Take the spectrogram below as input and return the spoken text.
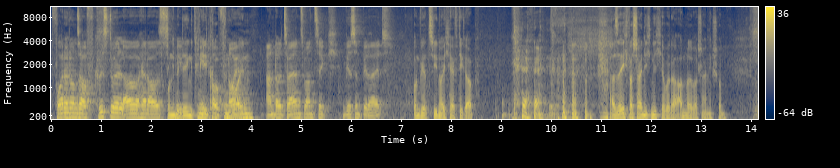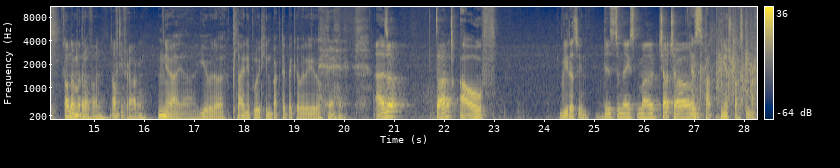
Fordert uns auf Quizduell äh, heraus. Unbedingt. Knet- Knetkopf Knetkopf 9, neun. Andal 22. Wir sind bereit. Und wir ziehen euch heftig ab. also ich wahrscheinlich nicht, aber der Anwalt wahrscheinlich schon. Kommt immer drauf an, auf die Fragen. Ja, ja, hier wieder kleine Brötchen backt der Bäcker wieder hier. Also, dann Auf! Wiedersehen. bis zum nächsten Mal. Ciao, ciao. Es hat mir Spaß gemacht.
